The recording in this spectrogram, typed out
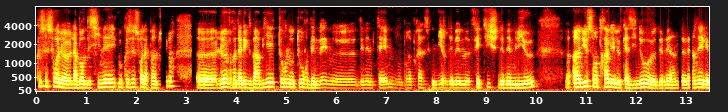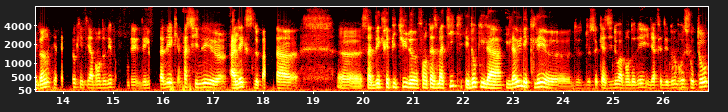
que ce soit la bande dessinée ou que ce soit la peinture, l'œuvre d'Alex Barbier tourne autour des mêmes, des mêmes thèmes, on pourrait presque dire des mêmes fétiches, des mêmes lieux. Un lieu central est le casino de, Vernet-les-Bains, qui, qui a été abandonné pendant des, des longues années et qui a fasciné Alex de par sa euh, sa décrépitude fantasmatique. Et donc, il a, il a eu les clés euh, de, ce casino abandonné. Il a fait de nombreuses photos.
